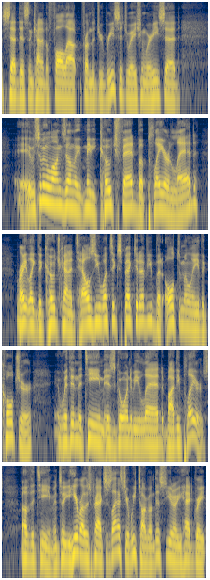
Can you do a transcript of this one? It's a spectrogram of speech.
said this in kind of the fallout from the Drew Brees situation, where he said it was something along the lines like maybe coach fed but player led, right? Like the coach kind of tells you what's expected of you, but ultimately the culture within the team is going to be led by the players of the team. And so you hear about this practice last year. We talked about this. You know, you had great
